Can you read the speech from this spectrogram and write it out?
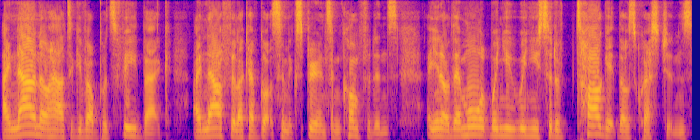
I now know how to give upwards feedback. I now feel like I've got some experience and confidence. You know, they're more when you when you sort of target those questions,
